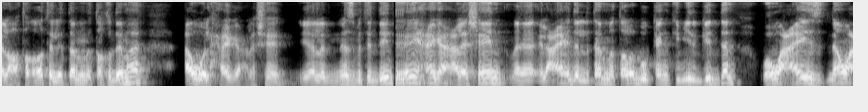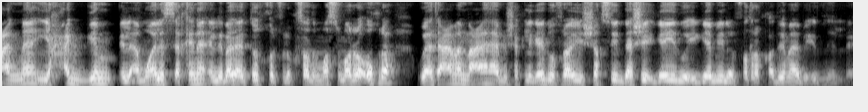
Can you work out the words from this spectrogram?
العطاءات اللي تم تقديمها. أول حاجة علشان يقلل نسبه الدين تاني حاجة علشان العائد اللي تم طلبه كان كبير جدا وهو عايز نوعا ما يحجم الأموال الساخنة اللي بدأت تدخل في الاقتصاد المصري مرة أخرى ويتعامل معاها بشكل جيد. وفي رأيي الشخصي ده شيء جيد وإيجابي للفترة القادمة بإذن الله.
